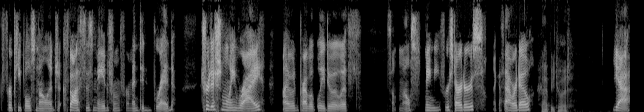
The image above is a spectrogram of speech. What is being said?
for people's knowledge, kvass is made from fermented bread, traditionally rye. I would probably do it with something else, maybe for starters, like a sourdough. That'd be good. Yeah,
